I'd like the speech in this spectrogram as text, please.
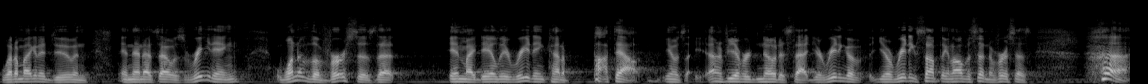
what am I going to do? And, and then as I was reading, one of the verses that in my daily reading kind of popped out. You know, I don't know if you ever noticed that. You're reading, a, you're reading something, and all of a sudden a verse says, huh,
